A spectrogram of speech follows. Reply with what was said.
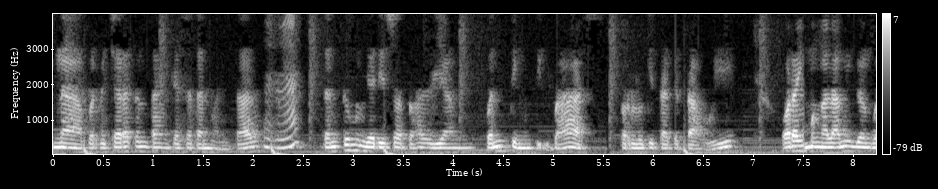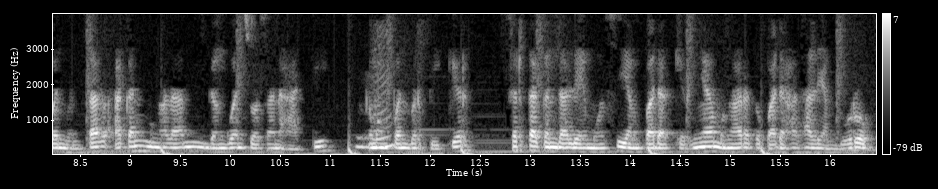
Nah, berbicara tentang kesehatan mental, mm -hmm. tentu menjadi suatu hal yang penting untuk dibahas. Perlu kita ketahui, orang yang mengalami gangguan mental akan mengalami gangguan suasana hati, mm -hmm. kemampuan berpikir, serta kendali emosi yang pada akhirnya mengarah kepada hal-hal yang buruk.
